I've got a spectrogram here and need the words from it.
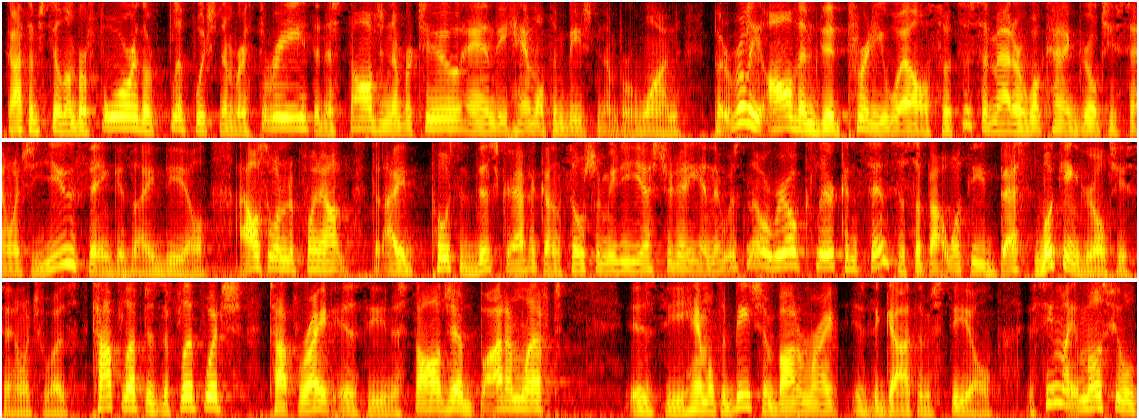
Gotham Steel number four, the Flipwich number three, the Nostalgia number two, and the Hamilton Beach number one. But really, all of them did pretty well, so it's just a matter of what kind of grilled cheese sandwich you think is ideal. I also wanted to point out that I posted this graphic on social media yesterday, and there was no real clear consensus about what the best looking grilled cheese sandwich was. Top left is the Flipwich, top right is the Nostalgia, bottom left is the Hamilton Beach, and bottom right is the Gotham Steel. It seemed like most people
